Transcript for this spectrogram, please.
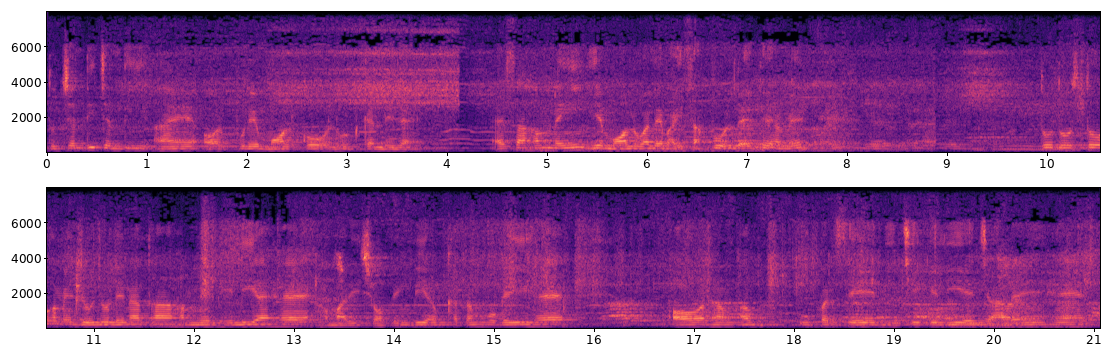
तो जल्दी जल्दी आएँ और पूरे मॉल को लूट कर ले जाएँ। ऐसा हम नहीं, ये मॉल वाले भाई साहब बोल रहे थे हमें। तो दोस्तों, हमें जो जो लेना था, हमने ले लिया है। हमारी शॉपिंग भी अब ख़त्म हो गई है। और हम अब ऊपर से नीचे के लिए जा रहे हैं।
